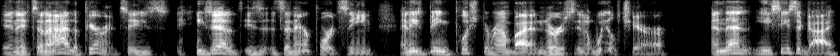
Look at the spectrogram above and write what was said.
And it's an odd appearance. He's he's at he's, it's an airport scene, and he's being pushed around by a nurse in a wheelchair. And then he sees a guy.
